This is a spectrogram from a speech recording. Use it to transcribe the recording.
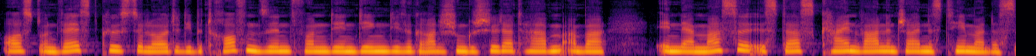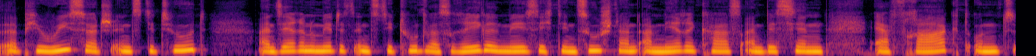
Ost- und Westküste, Leute, die betroffen sind von den Dingen, die wir gerade schon geschildert haben. Aber in der Masse ist das kein wahlentscheidendes Thema. Das äh, Pew Research Institute, ein sehr renommiertes Institut, was regelmäßig den Zustand Amerikas ein bisschen erfragt und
